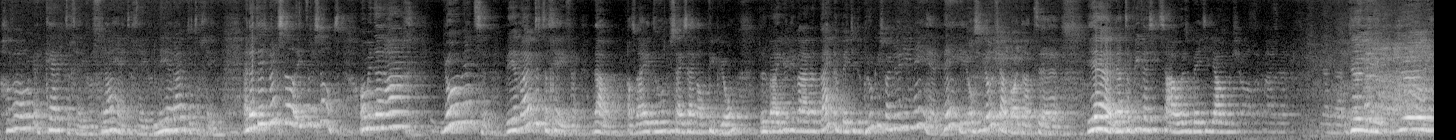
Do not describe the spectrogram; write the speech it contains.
gewoon een kerk te geven, vrijheid te geven, meer ruimte te geven. En het is best wel interessant om in Den Haag jonge mensen weer ruimte te geven. Nou, als wij het doen, zij zijn al piepjong. Dus jullie waren bijna een beetje de broekjes, maar nu niet meer. Nee, onze Josja wordt dat. Uh, yeah, ja, Tabitha is iets ouder, een beetje jouw uh, ja, ja, jullie, jullie,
